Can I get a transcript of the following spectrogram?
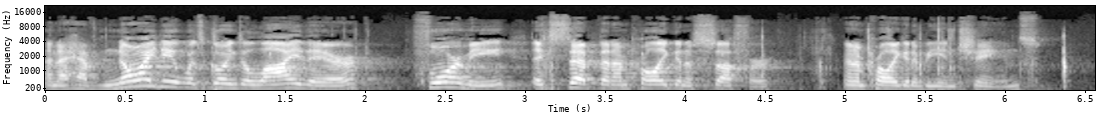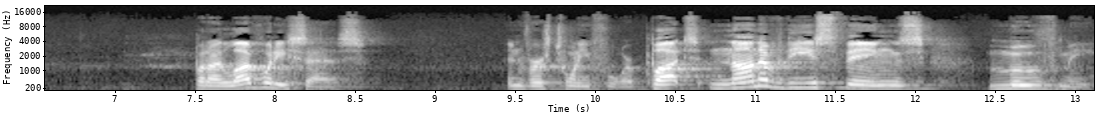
and I have no idea what's going to lie there for me, except that I'm probably going to suffer, and I'm probably going to be in chains. But I love what he says in verse 24. But none of these things move me.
